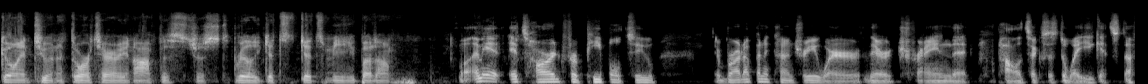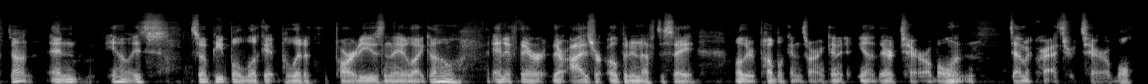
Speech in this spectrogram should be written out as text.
go into an authoritarian office just really gets gets me. But um, well, I mean, it, it's hard for people to. They're brought up in a country where they're trained that politics is the way you get stuff done, and you know it's so people look at political parties and they're like, oh, and if their their eyes are open enough to say, well, the Republicans aren't going to, you know, they're terrible and Democrats are terrible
